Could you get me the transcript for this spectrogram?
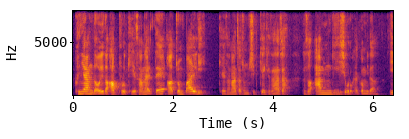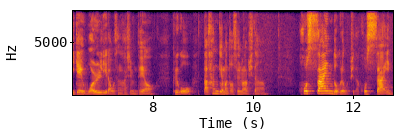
그냥 너희가 앞으로 계산할 때 아 좀 빨리 계산하자 좀 쉽게 계산하자 그래서 암기식으로 갈 겁니다. 이게 원리라고 생각하시면 돼요. 그리고 딱 한 개만 더 설명합시다. 코사인도 그려봅시다. 코사인.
